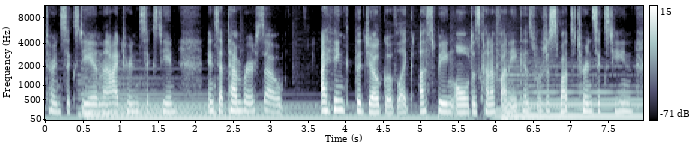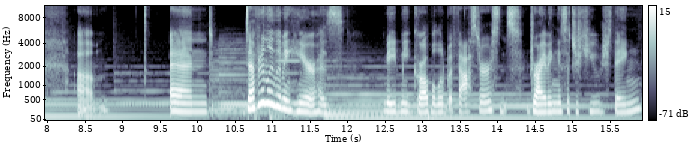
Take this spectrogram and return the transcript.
turned 16 and then I turned 16 in September. So I think the joke of like us being old is kind of funny because we're just about to turn 16. Um, and definitely living here has made me grow up a little bit faster since driving is such a huge thing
